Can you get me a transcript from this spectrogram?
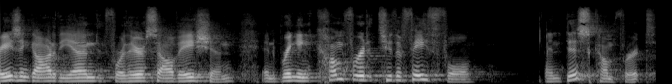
praising God at the end for their salvation, and bringing comfort to the faithful and discomfort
